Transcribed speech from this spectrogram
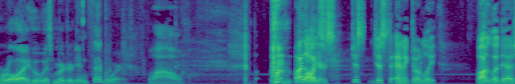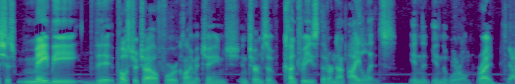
Roy, who was murdered in February. Wow. By the way, just just anecdotally, Bangladesh is maybe the poster child for climate change in terms of countries that are not islands in the in the world, right? Yeah.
